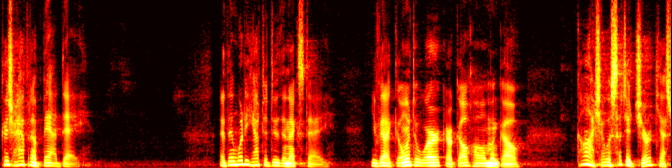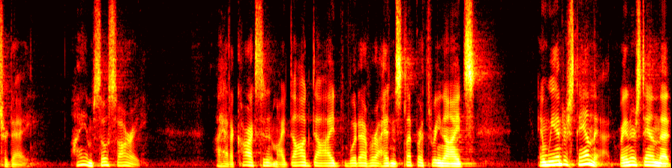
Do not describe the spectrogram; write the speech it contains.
because you're having a bad day. And then what do you have to do the next day? You've got to go into work or go home and go, Gosh, I was such a jerk yesterday. I am so sorry. I had a car accident, my dog died, whatever. I hadn't slept for three nights. And we understand that. We understand that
